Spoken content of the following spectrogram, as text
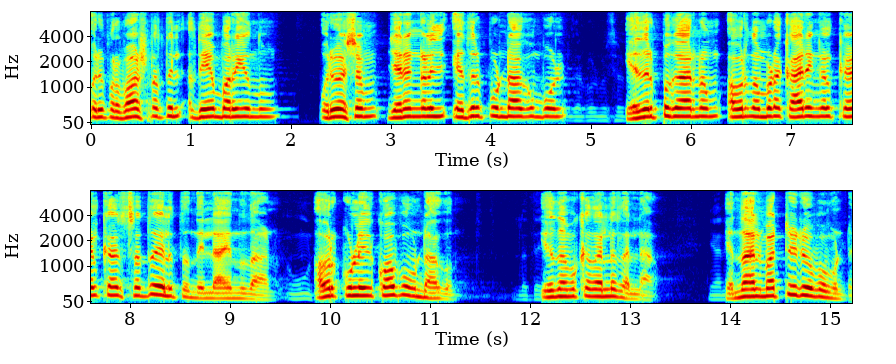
ഒരു പ്രഭാഷണത്തിൽ അദ്ദേഹം പറയുന്നു ഒരു വശം ജനങ്ങളിൽ എതിർപ്പുണ്ടാകുമ്പോൾ എതിർപ്പ് കാരണം അവർ നമ്മുടെ കാര്യങ്ങൾ കേൾക്കാൻ ശ്രദ്ധ ചെലുത്തുന്നില്ല എന്നതാണ്. അവർക്കുള്ളിൽ കോപമുണ്ടാകുന്നു. ഇത് നമുക്ക് നല്ലതല്ല. എന്നാൽ മറ്റൊരു രൂപമുണ്ട്.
